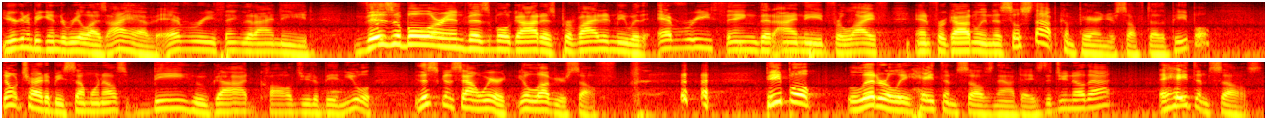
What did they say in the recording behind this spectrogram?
you're going to begin to realize I have everything that I need. Visible or invisible, God has provided me with everything that I need for life and for godliness. So stop comparing yourself to other people. Don't try to be someone else. Be who God called you to be. And you will, this is going to sound weird, you'll love yourself. people literally hate themselves nowadays. Did you know that? They hate themselves.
